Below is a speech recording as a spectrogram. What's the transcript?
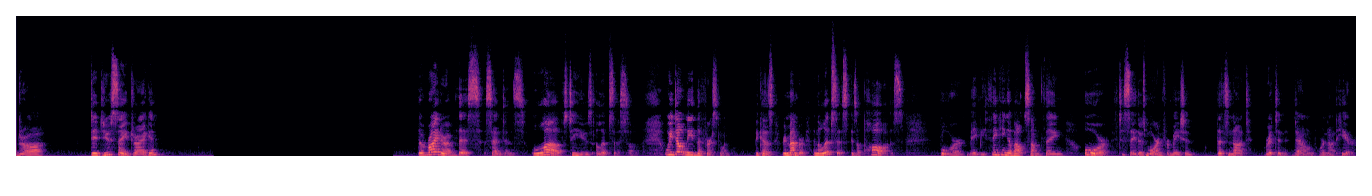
draw. Did you say dragon? The writer of this sentence loves to use ellipsis. We don't need the first one because remember, an ellipsis is a pause for maybe thinking about something or to say there's more information that's not written down or not here.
